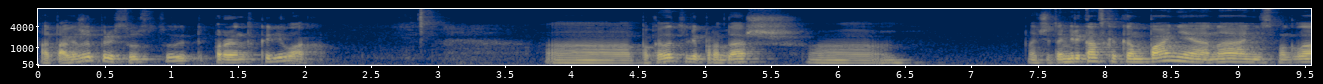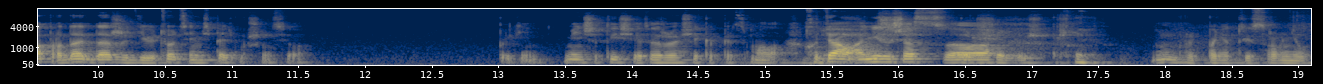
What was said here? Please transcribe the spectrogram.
А также присутствует бренд Cadillac. А, Показатели продаж... а, Значит, американская компания, она не смогла продать даже 975 машин всего. Прикинь, меньше тысячи, это же вообще капец мало. Хотя они же сейчас... Продают. Ну, блядь, понятно, ты сравнил.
